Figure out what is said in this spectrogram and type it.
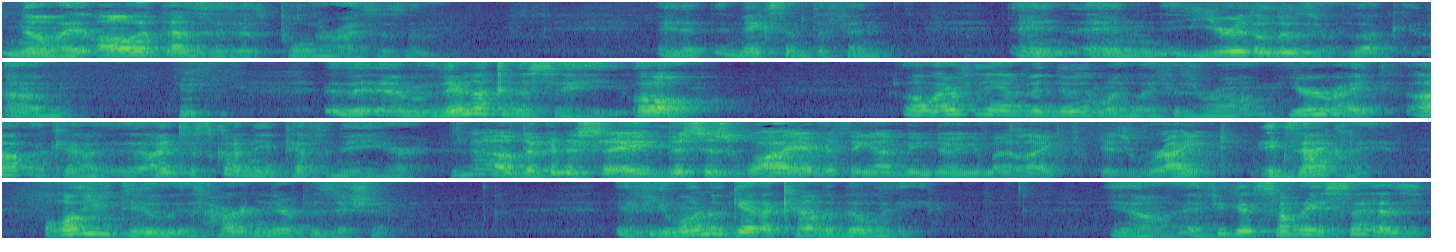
No, it, all it does is it polarizes them, and it, it makes them defend. And and you're the loser. Look, um, th- um, they're not going to say, "Oh, oh, everything I've been doing in my life is wrong." You're right. Oh, okay, I, I just got an epiphany here. No, they're going to say this is why everything I've been doing in my life is right. Exactly. All you do is harden their position. If you want to get accountability, you know, if you get somebody says,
